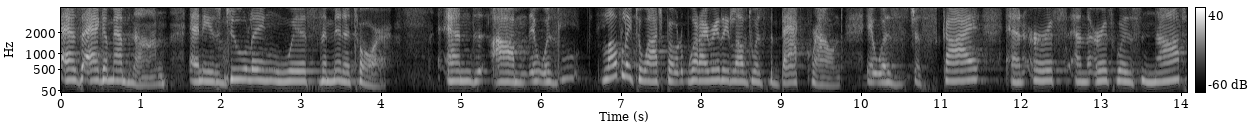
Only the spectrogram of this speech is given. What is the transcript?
as Agamemnon, and he's dueling with the Minotaur. And um, it was lovely to watch, but what I really loved was the background. It was just sky and earth, and the earth was not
